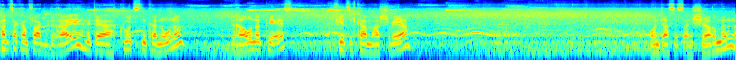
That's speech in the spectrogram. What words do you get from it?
Panzerkampfwagen 3 mit der kurzen Kanone. 300 PS, 40 km/h schwer. Und das ist ein Sherman,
